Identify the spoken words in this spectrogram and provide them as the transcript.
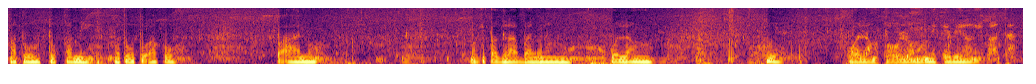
matuto kami matuto ako. Paano makipaglaban ng walang huy, walang tulong ni kaibigang ibatan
